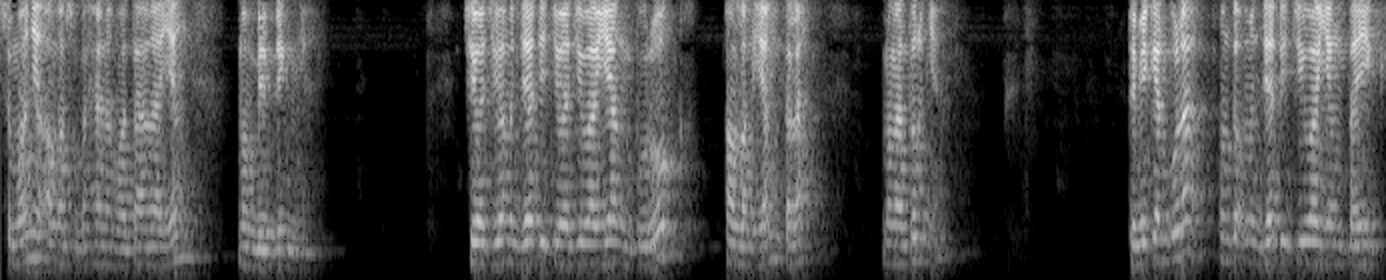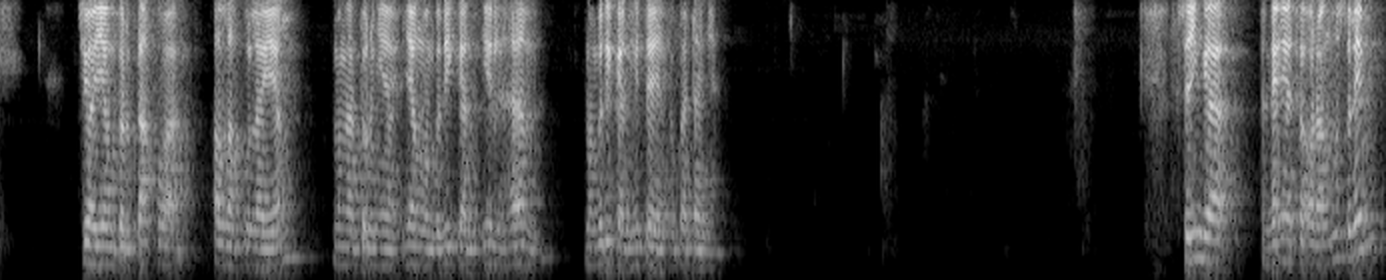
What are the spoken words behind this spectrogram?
Semuanya Allah Subhanahu wa taala yang membimbingnya jiwa-jiwa menjadi jiwa-jiwa yang buruk, Allah yang telah mengaturnya. Demikian pula untuk menjadi jiwa yang baik, jiwa yang bertakwa, Allah pula yang mengaturnya, yang memberikan ilham, memberikan hidayah kepadanya. Sehingga hendaknya seorang muslim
